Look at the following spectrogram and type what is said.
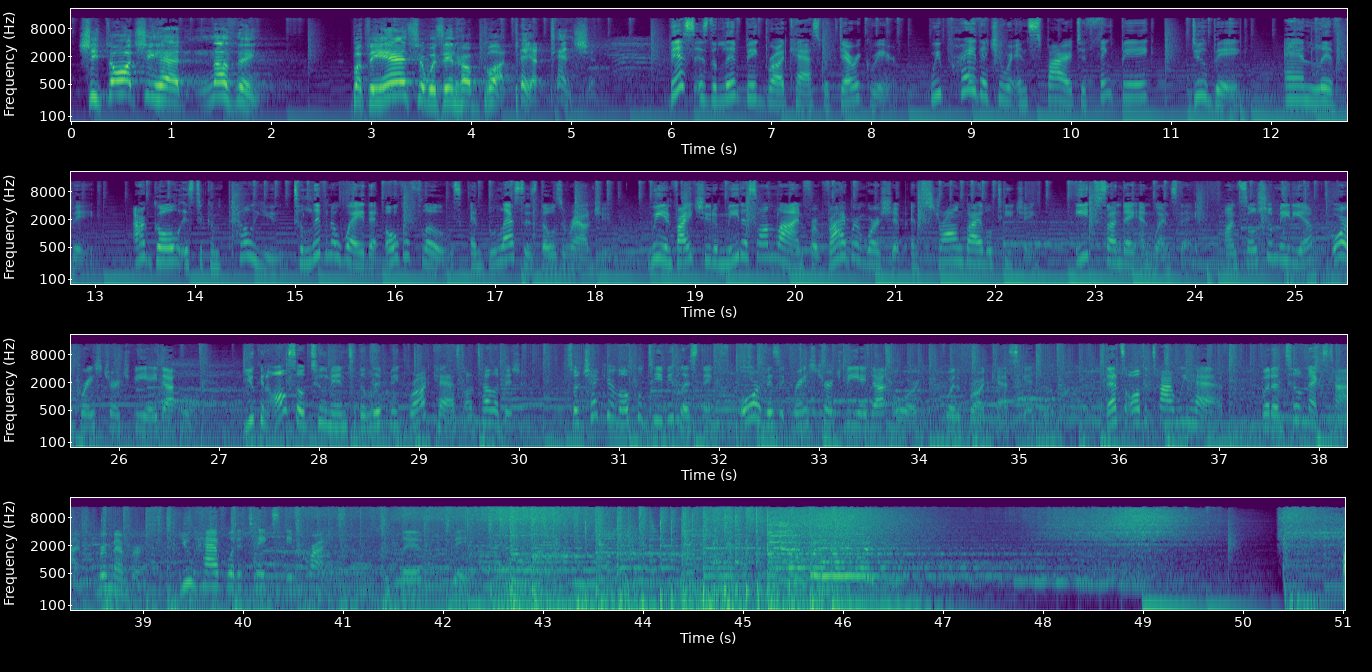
She thought she had nothing, but the answer was in her butt. Pay attention. This is the Live Big broadcast with Derek Grier. We pray that you were inspired to think big, do big, and live big. Our goal is to compel you to live in a way that overflows and blesses those around you. We invite you to meet us online for vibrant worship and strong Bible teaching each Sunday and Wednesday on social media or gracechurchva.org. You can also tune in to the Live Big broadcast on television. So check your local TV listings or visit gracechurchva.org for the broadcast schedule. That's all the time we have. But until next time, remember, you have what it takes in Christ to live big.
